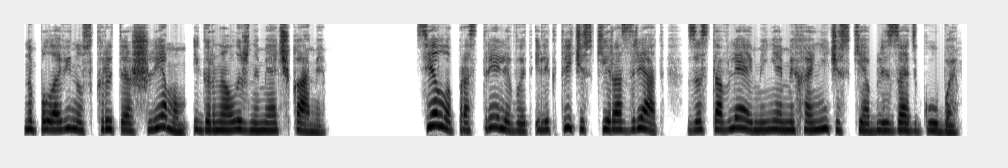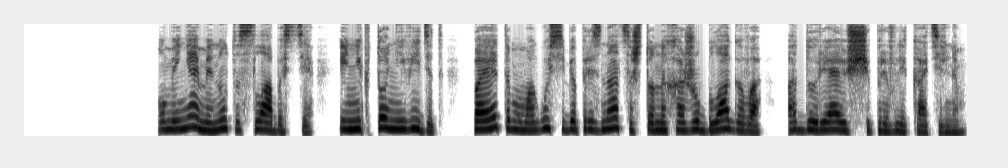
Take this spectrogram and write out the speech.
наполовину скрытое шлемом и горнолыжными очками. Тело простреливает электрический разряд, заставляя меня механически облизать губы. У меня минута слабости, и никто не видит, поэтому могу себе признаться, что нахожу благого одуряюще привлекательным.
